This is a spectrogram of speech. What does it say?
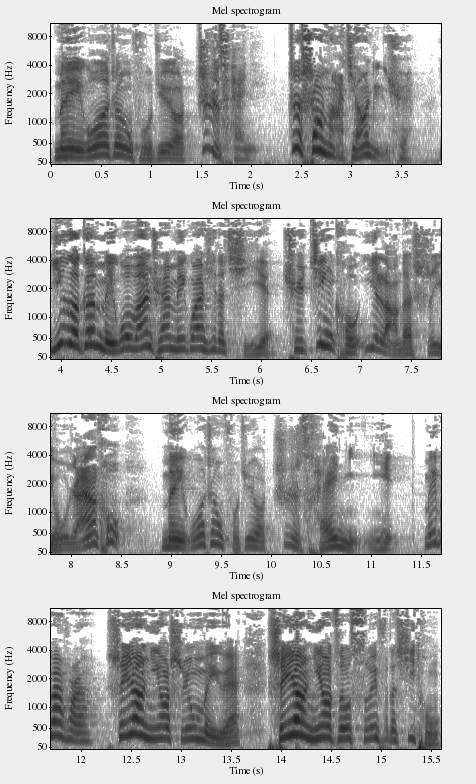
美国政府就要制裁你。这上哪讲理去？一个跟美国完全没关系的企业去进口伊朗的石油，然后美国政府就要制裁你，没办法啊！谁让你要使用美元？谁让你要走 SWIFT 的系统？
